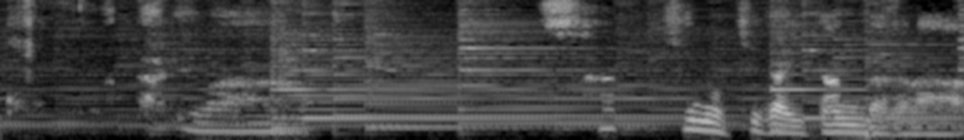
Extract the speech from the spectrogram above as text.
この辺りは、さっきの木がいたんだから、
